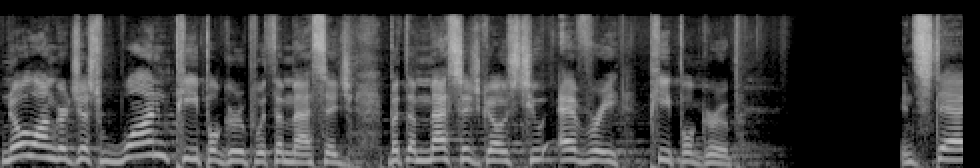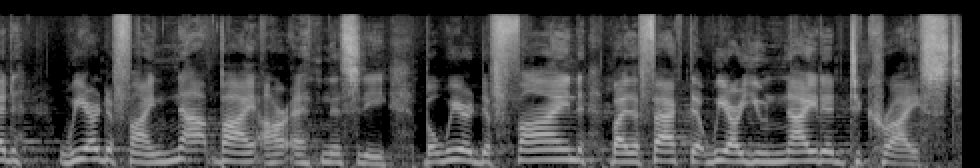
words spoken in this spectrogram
No longer just one people group with the message, but the message goes to every people group. Instead, we are defined not by our ethnicity, but we are defined by the fact that we are united to Christ.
